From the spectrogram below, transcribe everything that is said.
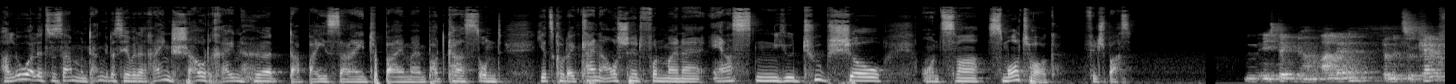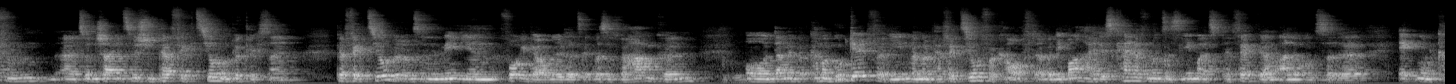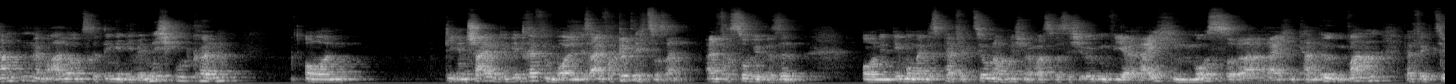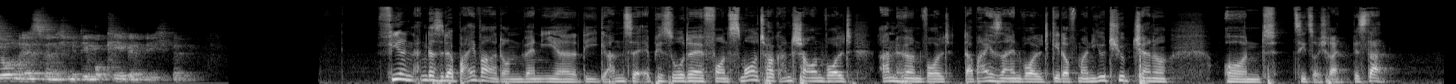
Hallo alle zusammen und danke, dass ihr wieder reinschaut, reinhört, dabei seid bei meinem Podcast. Und jetzt kommt ein kleiner Ausschnitt von meiner ersten YouTube-Show und zwar Smalltalk. Viel Spaß. Ich denke, wir haben alle damit zu kämpfen, äh, zu entscheiden zwischen Perfektion und Glücklichsein. Perfektion wird uns in den Medien vorgegaukelt als etwas, was wir haben können. Und damit kann man gut Geld verdienen, wenn man Perfektion verkauft. Aber die Wahrheit ist, keiner von uns ist jemals perfekt. Wir haben alle unsere Ecken und Kanten, wir haben alle unsere Dinge, die wir nicht gut können. Und die Entscheidung, die wir treffen wollen, ist einfach glücklich zu sein. Einfach so, wie wir sind. Und in dem Moment ist Perfektion auch nicht mehr was, was ich irgendwie erreichen muss oder erreichen kann irgendwann. Perfektion ist, wenn ich mit dem okay bin, wie ich bin. Vielen Dank, dass ihr dabei wart und wenn ihr die ganze Episode von Smalltalk anschauen wollt, anhören wollt, dabei sein wollt, geht auf meinen YouTube-Channel und zieht's euch rein. Bis dann.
